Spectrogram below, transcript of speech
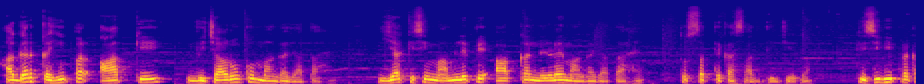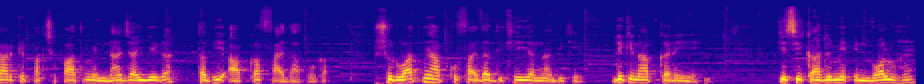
अगर कहीं पर आपके विचारों को मांगा जाता है या किसी मामले पे आपका निर्णय मांगा जाता है तो सत्य का साथ दीजिएगा। किसी भी प्रकार के पक्षपात में ना जाइएगा, तभी आपका फ़ायदा होगा। शुरुआत में आपको फ़ायदा दिखे या ना दिखे, लेकिन आप करें यही। किसी कार्य में इन्वॉल्व हैं,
